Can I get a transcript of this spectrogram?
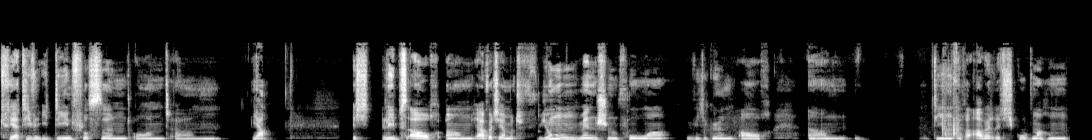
kreativen Ideenfluss sind und ähm, ja, ich liebe es auch, ähm, ich arbeite ja mit jungen Menschen vorwiegend auch, ähm, die ihre Arbeit richtig gut machen.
